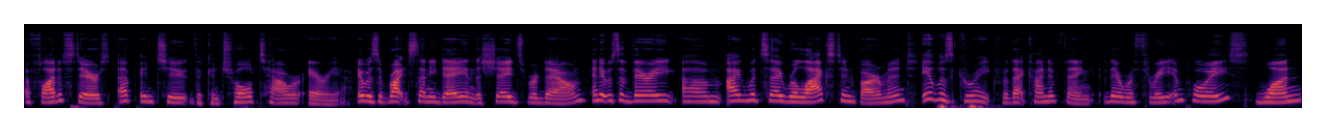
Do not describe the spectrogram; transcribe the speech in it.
a flight of stairs up into the control tower area. It was a bright sunny day and the shades were down, and it was a very, um, I would say, relaxed environment. It was great for that kind of thing. There were three employees. One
